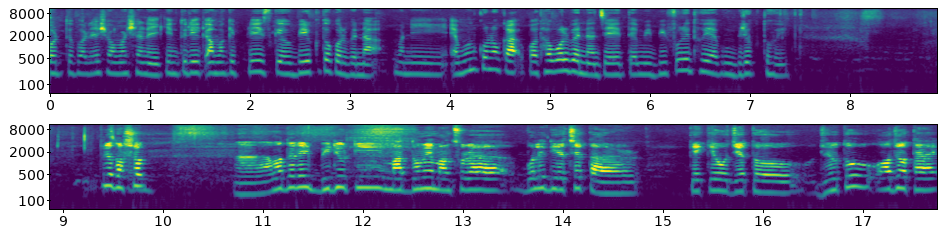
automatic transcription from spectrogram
করতে পারে, সমস্যা নেই। কিন্তু রিক, আমাকে প্লিজ কেউ বিরক্ত করবে না। মানে এমন কোনো কথা বলবেন না যে এতে আমি বিপরীত হই এবং বিরক্ত হই। প্রিয় দর্শক আমাদের এই ভিডিওটির মাধ্যমে মানসুরা বলে দিয়েছে তার কে কেউ যেহেতু যেহেতু অযথায়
